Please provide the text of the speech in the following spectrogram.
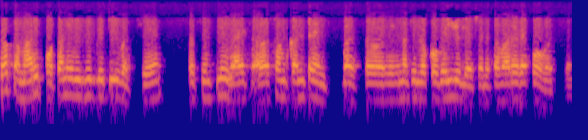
તો તમારી પોતાની વિઝિબિલિટી વચ્ચે તો સિમ્પલી રાઇટ સમ કન્ટેન્ટ બસ એનાથી લોકો વેલ્યુ લેશે અને તમારે રેપો વધશે.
